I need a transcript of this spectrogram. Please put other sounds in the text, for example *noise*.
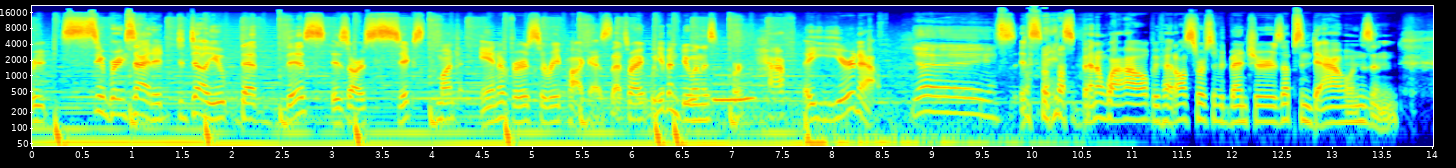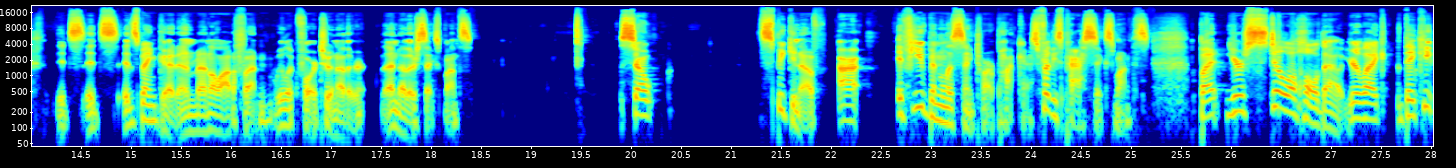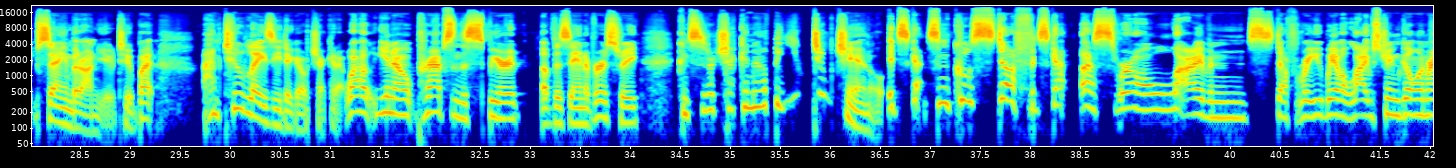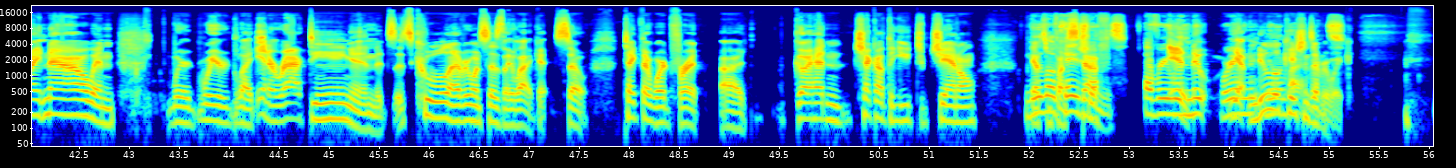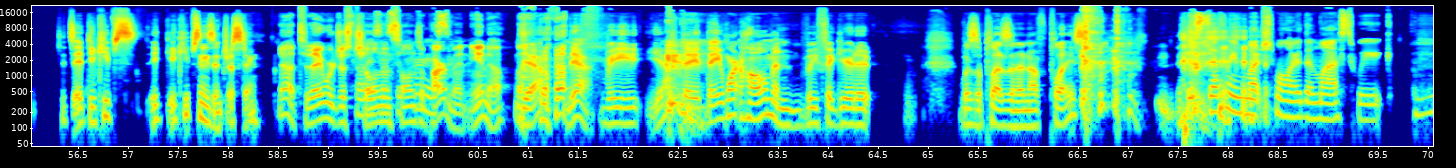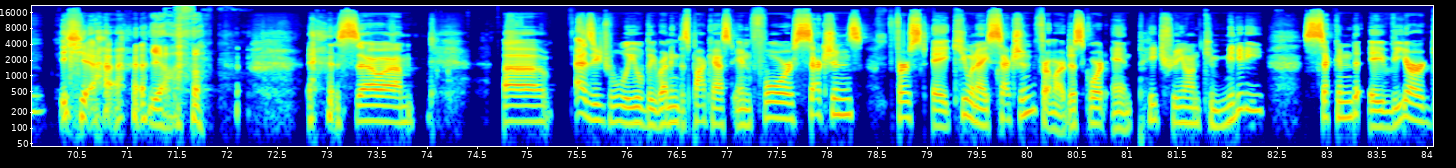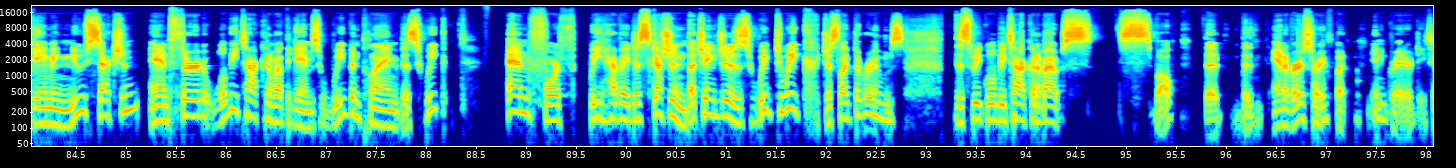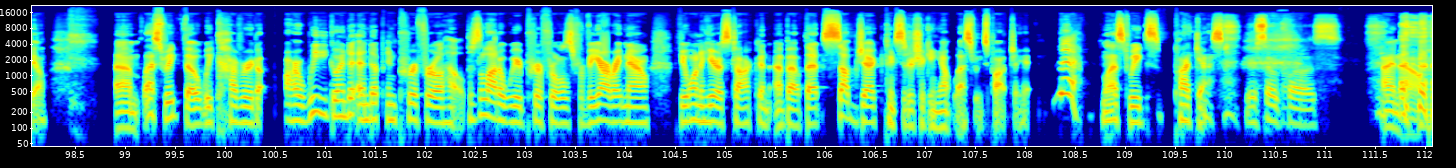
we're super excited to tell you that this is our sixth month anniversary podcast. That's right, we have been doing this for half a year now. Yay. It's it's it's been a while. We've had all sorts of adventures, ups and downs, and it's it's it's been good and been a lot of fun. We look forward to another another six months. So, speaking of, uh, if you've been listening to our podcast for these past six months, but you're still a holdout, you're like they keep saying they're on YouTube, but I'm too lazy to go check it out. Well, you know, perhaps in the spirit of this anniversary, consider checking out the YouTube channel. It's got some cool stuff. It's got us. We're all live and stuff. We we have a live stream going right now, and we're we're like interacting, and it's it's cool. And everyone says they like it. So take their word for it. Uh, go ahead and check out the YouTube channel. New Got some fun stuff. locations every week. And new, We're yeah, in new locations every week. It's, it, it keeps it, it keeps things interesting. Yeah, today we're just chilling in someone's surprise. apartment, you know. yeah *laughs* yeah we yeah they they weren't home and we figured it was a pleasant enough place It's definitely much *laughs* smaller than last week. *laughs* yeah yeah. so um uh as usual we will be running this podcast in four sections first a q&a section from our discord and patreon community second a vr gaming news section and third we'll be talking about the games we've been playing this week and fourth, we have a discussion that changes week to week, just like the rooms. This week we'll be talking about, well, the the anniversary, but in greater detail. Um, last week, though, we covered are we going to end up in peripheral hell? There's a lot of weird peripherals for VR right now. If you want to hear us talking about that subject, consider checking out last week's podcast. Yeah, last week's podcast. *laughs* You're so close. I know.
